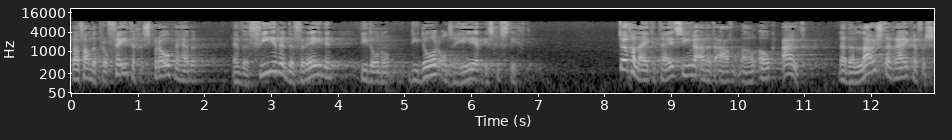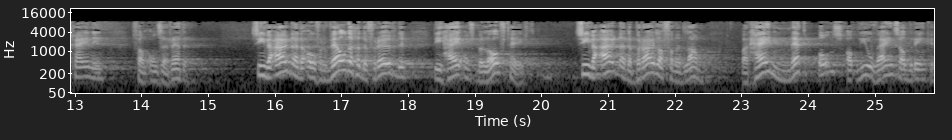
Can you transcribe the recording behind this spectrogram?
waarvan de profeten gesproken hebben. En we vieren de vrede die door, onze Heer is gesticht. Tegelijkertijd zien we aan het avondmaal ook uit naar de luisterrijke verschijning van onze redder. Zien we uit naar de overweldigende vreugde die Hij ons beloofd heeft. Zien we uit naar de bruiloft van het Lam, waar Hij met ons opnieuw wijn zal drinken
